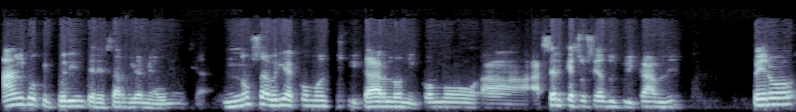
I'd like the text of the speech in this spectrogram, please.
algo que puede interesarle a mi audiencia. No sabría cómo explicarlo ni cómo ah, hacer que eso sea duplicable, pero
